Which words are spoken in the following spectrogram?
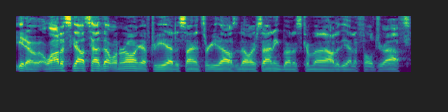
you know, a lot of scouts had that one wrong after he had a sign three thousand dollars signing bonus coming out of the NFL draft.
